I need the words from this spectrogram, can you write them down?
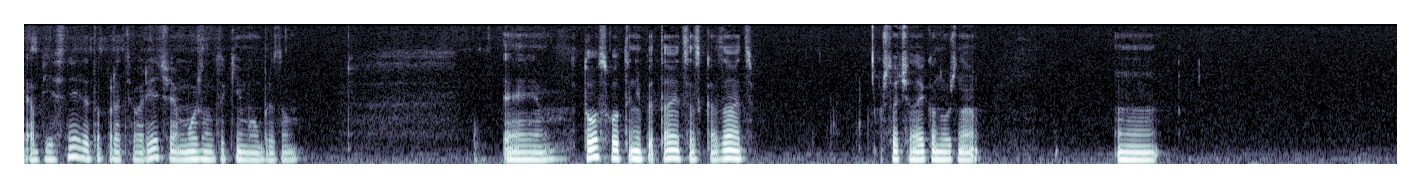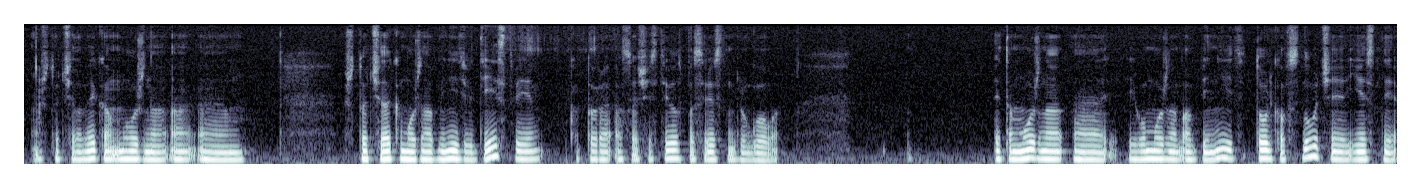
Объяснить это противоречие можно таким образом. Э, Тос вот не пытается сказать, что человеку нужно, э, что человека можно, э, э, что человека можно обвинить в действии, которое осуществилось посредством другого. Это можно, э, его можно обвинить только в случае, если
